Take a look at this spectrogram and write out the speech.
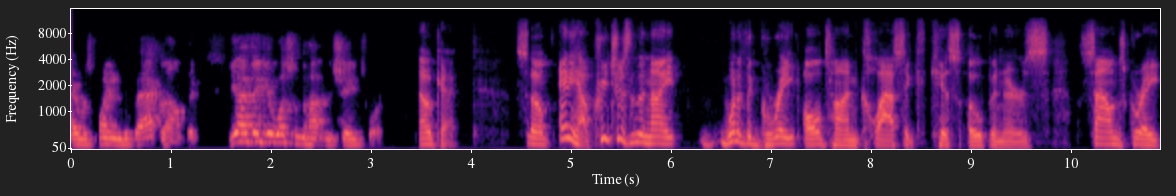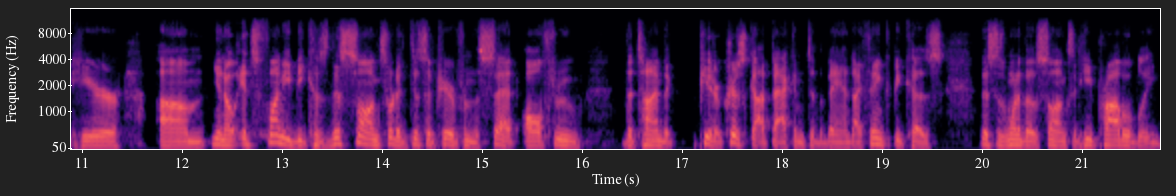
I was playing in the background, but yeah, I think it was from the Hot in the Shade tour. Okay. So anyhow, Creatures of the Night, one of the great all-time classic Kiss openers. Sounds great here. Um, you know, it's funny because this song sort of disappeared from the set all through the time that Peter Criss got back into the band. I think because this is one of those songs that he probably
